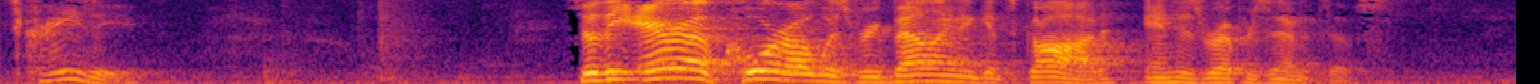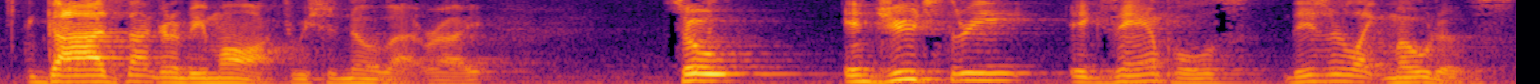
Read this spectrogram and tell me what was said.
It's crazy. So the era of Korah was rebelling against God and his representatives. God's not going to be mocked. We should know that, right? So in Jude's three examples, these are like motives.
